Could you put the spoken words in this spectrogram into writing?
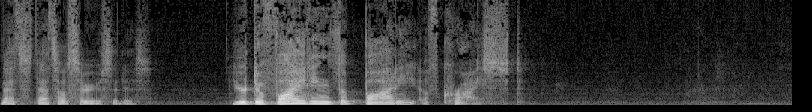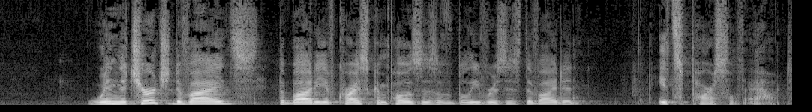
That's, that's how serious it is. You're dividing the body of Christ. When the church divides, the body of Christ composes of believers is divided it's parceled out.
